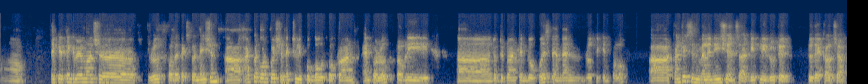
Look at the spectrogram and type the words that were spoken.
Uh, Thank you. Thank you very much, uh, Ruth, for that explanation. Uh, I've got one question actually for both for Grant and for Ruth. Probably uh, Dr. Grant can go first and then Ruth, you can follow. Uh, countries in Melanesians are deeply rooted to their culture.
